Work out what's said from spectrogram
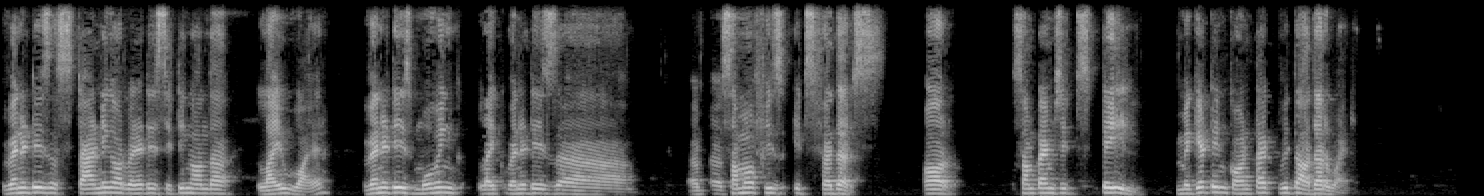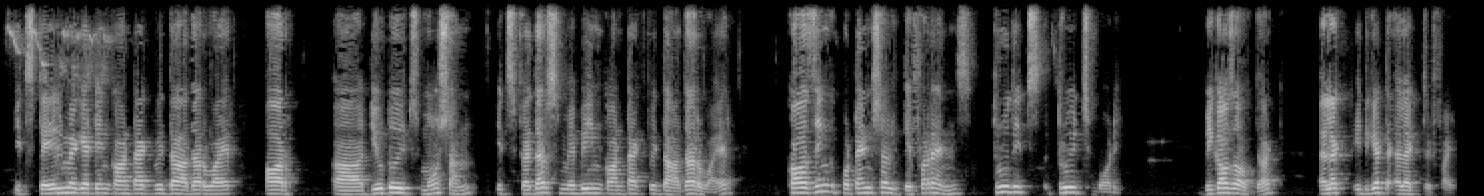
when it is standing or when it is sitting on the live wire, when it is moving, like when it is uh, some of his its feathers or sometimes its tail may get in contact with the other wire. Its tail may get in contact with the other wire or uh, due to its motion its feathers may be in contact with the other wire causing potential difference through its through its body. Because of that elect it get electrified.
